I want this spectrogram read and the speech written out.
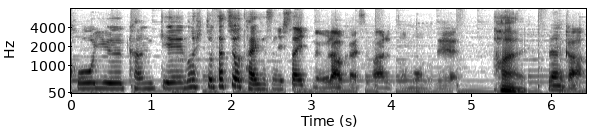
こういう関係の人たちを大切にしたいっていうのが裏を返せばあると思うのではい。なんか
